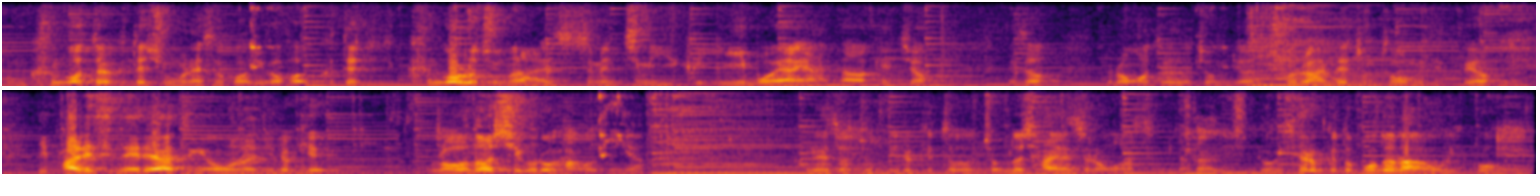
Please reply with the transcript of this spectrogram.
좀 큰 것들 그때 주문했었고 이거 버- 그때 큰 걸로 주문 안 했었으면 지금 이, 그- 이 모양이 안 나왔겠죠. 그래서 이런 것들도 좀 연출을 하는데 좀 도움이 됐고요. 네. 이 발리스네리아 같은 경우는 이렇게 러너식으로 가거든요. 그래서 좀 이렇게 더 좀 더 자연스러운 것 같습니다. 알겠습니다. 여기 새롭게 또 뻗어 나가고 있고. 예.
